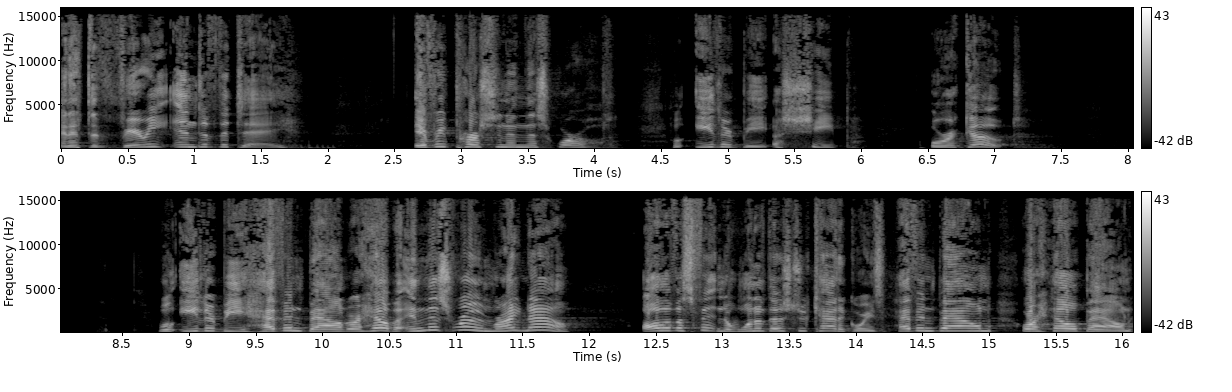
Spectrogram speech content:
And at the very end of the day, every person in this world will either be a sheep or a goat. Will either be heaven bound or hell bound. In this room right now, all of us fit into one of those two categories heaven bound or hell bound.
